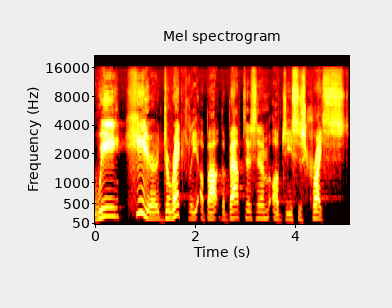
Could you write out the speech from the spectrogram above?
we hear directly about the baptism of Jesus Christ.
